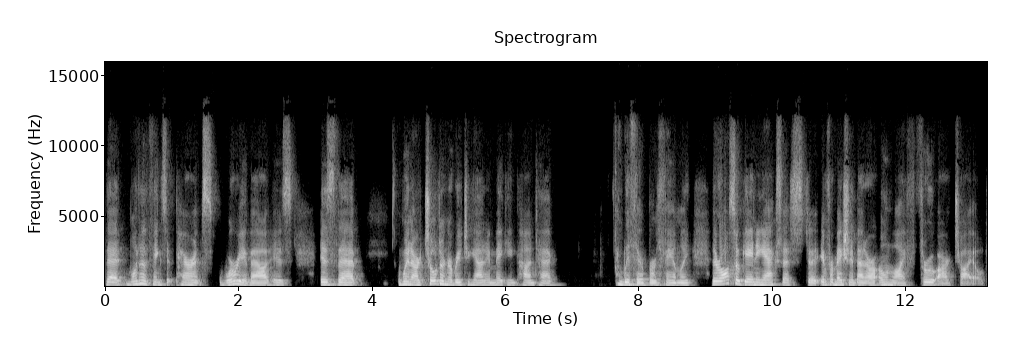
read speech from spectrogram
that one of the things that parents worry about is is that when our children are reaching out and making contact with their birth family, they're also gaining access to information about our own life through our child.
